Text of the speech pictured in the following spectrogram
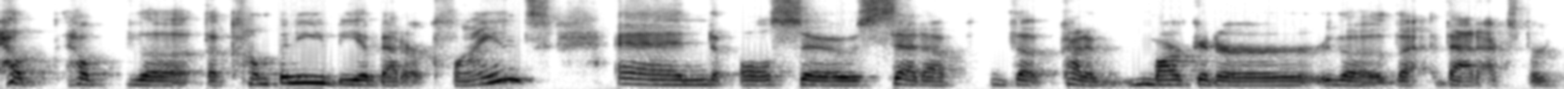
help help the the company be a better client and also set up the kind of marketer the, the that expert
